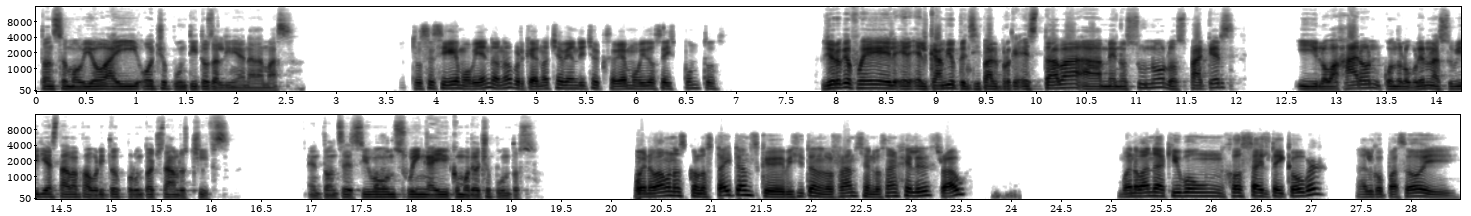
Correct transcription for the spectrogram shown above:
entonces se movió ahí ocho puntitos de línea nada más. Entonces sigue moviendo, ¿no? Porque anoche habían dicho que se había movido seis puntos. Yo creo que fue el, cambio principal, porque estaba a menos uno los Packers y lo bajaron. Cuando lo volvieron a subir ya estaban favoritos por un touchdown los Chiefs. Entonces sí hubo un swing ahí como de ocho puntos. Bueno, vámonos con los Titans que visitan a los Rams en Los Ángeles, Raw. Bueno, banda, aquí hubo un hostile takeover. Algo pasó y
